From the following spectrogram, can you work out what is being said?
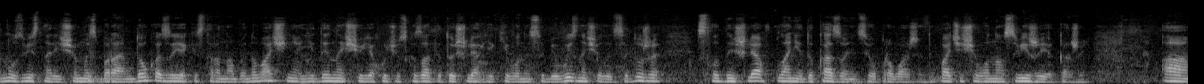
ну, звісно річ, що ми збираємо докази, як і сторона обвинувачення. Єдине, що я хочу сказати, той шлях, який вони собі визначили, це дуже складний шлях в плані доказування цього провадження. Тим паче, що воно свіже, як кажуть. А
